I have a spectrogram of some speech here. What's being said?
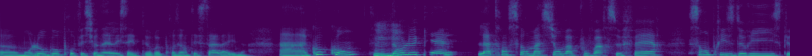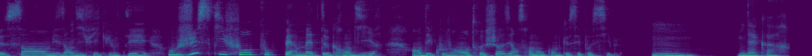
Euh, mon logo professionnel essaye de représenter ça là, une, un, cocon mhm. dans lequel la transformation va pouvoir se faire sans prise de risque, sans mise en difficulté, ou juste ce qu'il faut pour permettre de grandir en découvrant autre chose et en se rendant compte que c'est possible. Hmm. D'accord.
